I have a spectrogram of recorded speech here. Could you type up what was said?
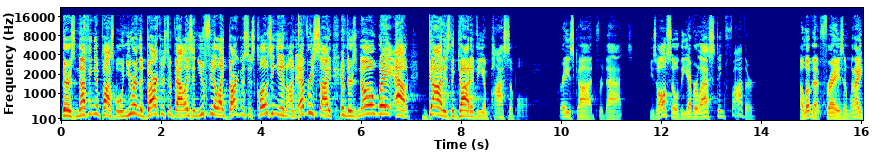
There is nothing impossible. When you're in the darkest of valleys and you feel like darkness is closing in on every side and there's no way out, God is the God of the impossible. Praise God for that. He's also the everlasting Father. I love that phrase. And when I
